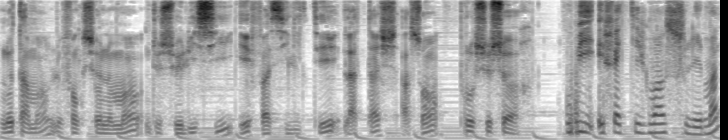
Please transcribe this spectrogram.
notamment le fonctionnement de celui-ci et faciliter la tâche à son processeur. Oui, effectivement, Suleiman.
